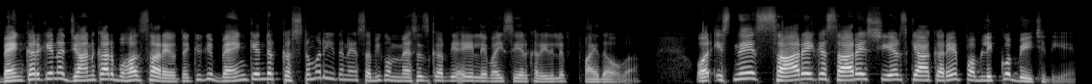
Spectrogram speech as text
बैंकर के ना जानकार बहुत सारे होते हैं, क्योंकि बैंक के अंदर कस्टमर ही इतने सभी को मैसेज कर दिया, ये ले भाई शेयर खरीद ले, फ़ायदा होगा। और इसने सारे के सारे शेयर्स क्या करें पब्लिक को बेच दिए।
